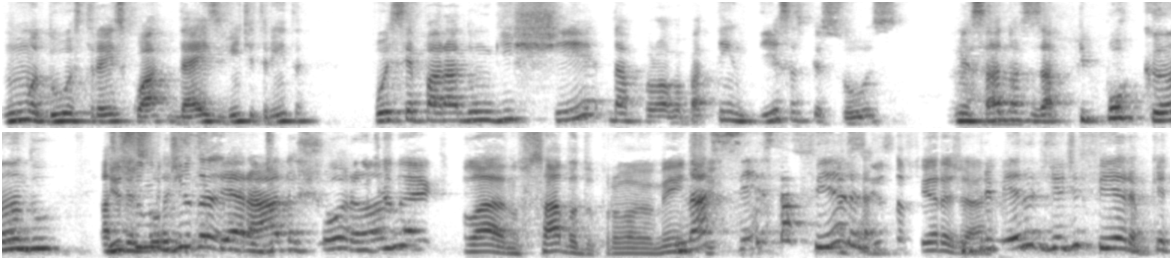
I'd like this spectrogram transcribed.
uma, duas, três, quatro, dez, vinte, trinta, foi separado um guichê da prova para atender essas pessoas. Mensagem no WhatsApp pipocando, as Isso pessoas no desesperadas, No dia chorando. Expo, lá no sábado, provavelmente. Na sexta-feira. Na sexta-feira No já. primeiro dia de feira. Porque,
